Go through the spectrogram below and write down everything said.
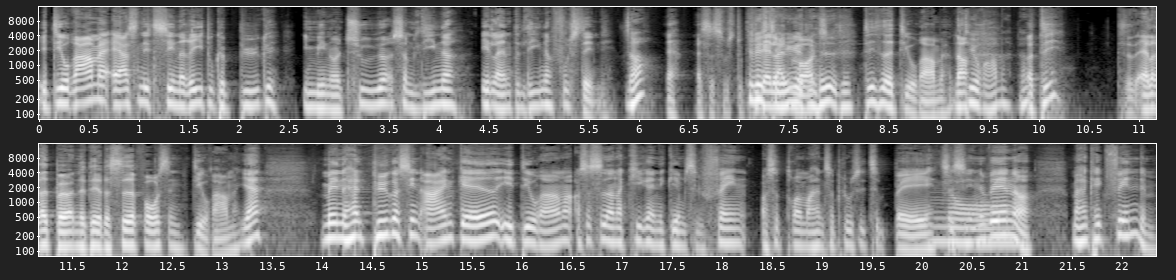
Et diorama er sådan et sceneri, du kan bygge i miniatyrer, som ligner et eller andet, der ligner fuldstændig. Nå, Ja, altså så hvis du det kigger et eller andet det det. hedder diorama. Nå, Diorama. Nå. og det, så er allerede børnene der, der sidder for sin diorama. Ja, men han bygger sin egen gade i et diorama, og så sidder han og kigger ind igennem cellofan, og så drømmer han så pludselig tilbage Nå. til sine venner. Men han kan ikke finde dem.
